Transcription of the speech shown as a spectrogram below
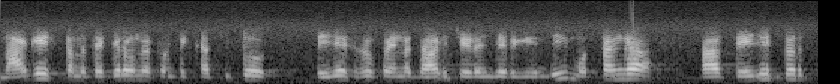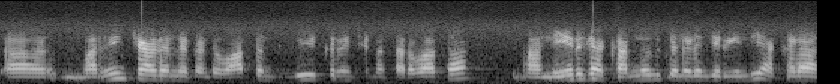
నాగేష్ తన దగ్గర ఉన్నటువంటి కత్తితో తేజేశ్వర్ పైన దాడి చేయడం జరిగింది. మొత్తంగా ఆ తేజేశ్వర్ మరణించాడు అనేటువంటి వార్తను ధృవీకరించిన తర్వాత నేరుగా కర్నూలుకు వెళ్ళడం జరిగింది. అక్కడ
